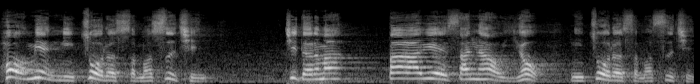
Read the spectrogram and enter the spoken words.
后面你做了什么事情？记得了吗？八月三号以后你做了什么事情？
